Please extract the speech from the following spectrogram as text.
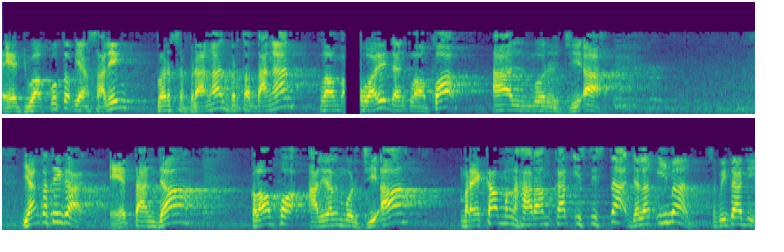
eh, dua kutub yang saling berseberangan, bertentangan, kelompok Khawarij dan kelompok Al-Murji'ah. Yang ketiga, eh, tanda kelompok aliran murjiah mereka mengharamkan istisna dalam iman seperti tadi.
